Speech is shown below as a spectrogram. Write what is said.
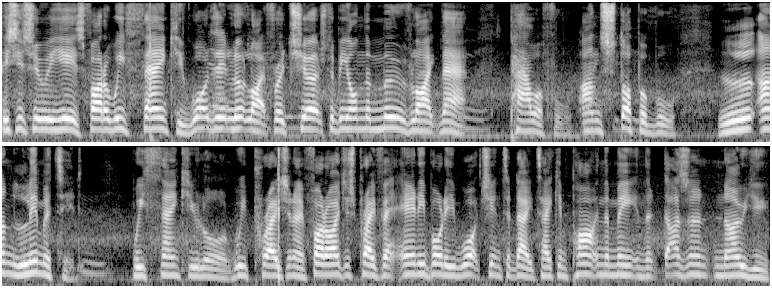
This is who He is. Father, we thank you. What does it look like for a church to be on the move like that? Powerful, unstoppable, unlimited. We thank you, Lord. We praise your name. Father, I just pray for anybody watching today, taking part in the meeting that doesn't know you.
